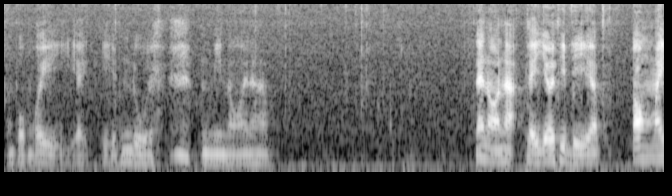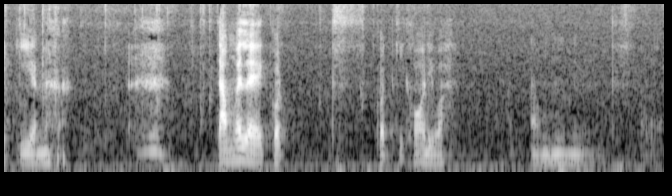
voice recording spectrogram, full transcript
ของผมก็อย่าอย่าเพิ่งดูเลย มันมีน้อยนะครับ แน่นอนฮะเพลเยอร์ที่ดีครับ ต้องไม่เกียนนะ จำไว้เลยกด กดกี่ข้อดีวะอืมหนึ่งสอง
